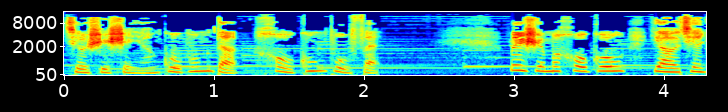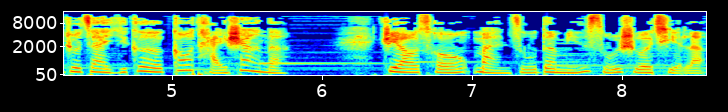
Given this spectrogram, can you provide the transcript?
就是沈阳故宫的后宫部分。为什么后宫要建筑在一个高台上呢？这要从满族的民俗说起了。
